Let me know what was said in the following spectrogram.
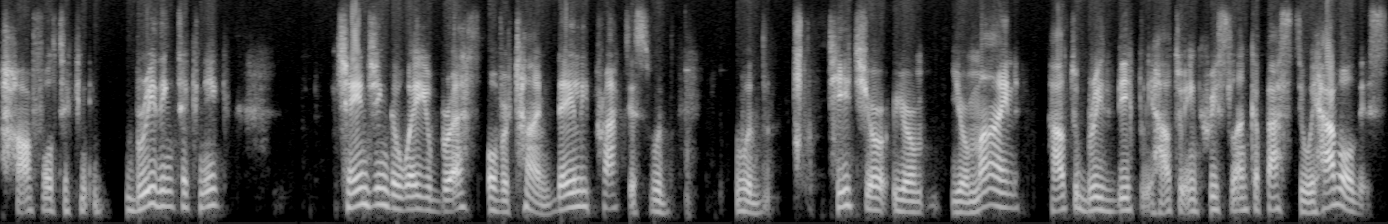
powerful technique. Breathing technique, changing the way you breathe over time. Daily practice would, would teach your, your, your mind how to breathe deeply, how to increase lung capacity. We have all this.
